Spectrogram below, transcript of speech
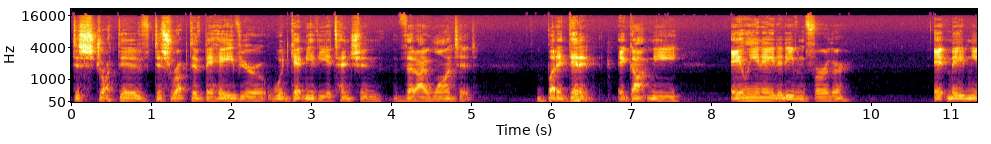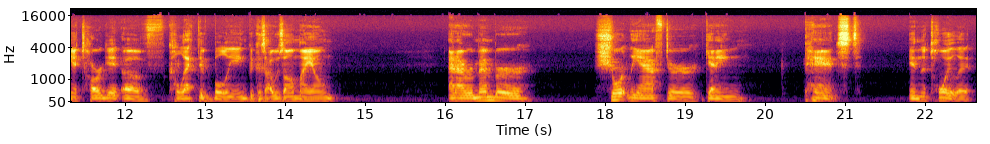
destructive, disruptive behavior would get me the attention that I wanted. But it didn't. It got me alienated even further it made me a target of collective bullying because I was on my own. And I remember shortly after getting pantsed in the toilet,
